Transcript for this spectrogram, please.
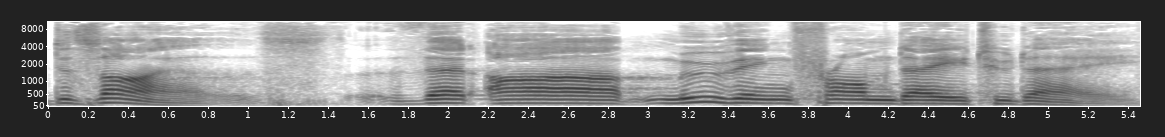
desires that are moving from day to day.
